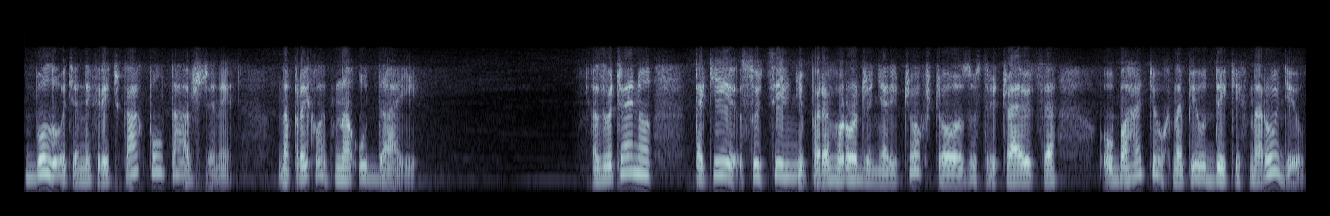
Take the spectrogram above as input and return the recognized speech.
болотяних річках Полтавщини, наприклад, на Удаї. Звичайно, такі суцільні перегородження річок, що зустрічаються у багатьох напівдиких народів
